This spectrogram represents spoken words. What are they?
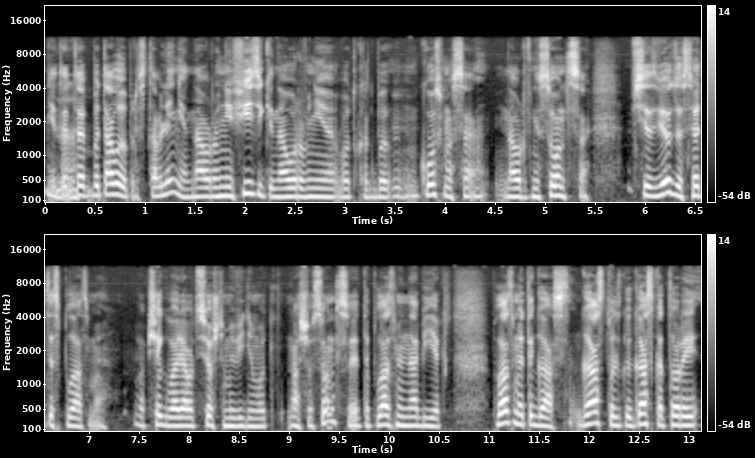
Нет, Да. это бытовое представление на уровне физики, на уровне вот как бы космоса, на уровне Солнца. Все звезды состоят из плазмы. Вообще говоря, вот все, что мы видим, вот наше Солнце, это плазменный объект. Плазма это газ. Газ, только газ, который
